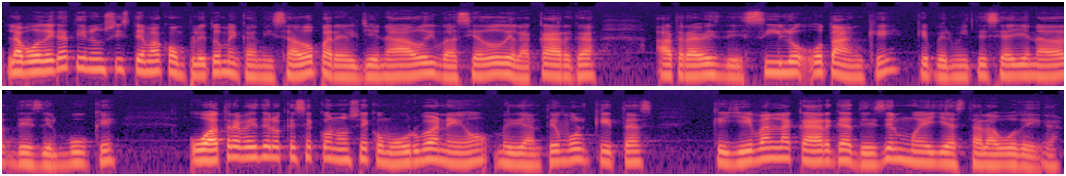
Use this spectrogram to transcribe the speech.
La bodega tiene un sistema completo mecanizado para el llenado y vaciado de la carga a través de silo o tanque, que permite ser llenada desde el buque, o a través de lo que se conoce como urbaneo, mediante volquetas que llevan la carga desde el muelle hasta la bodega.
